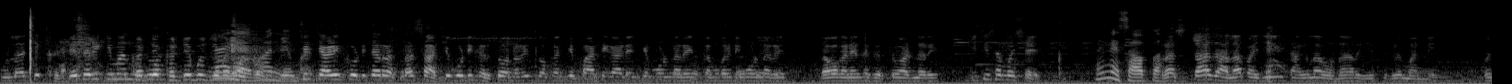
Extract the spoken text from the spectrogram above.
पुलाचे खड्डे तरी किमान खड्डे. तीनशे चाळीस कोटीचा रस्ता सहाशे कोटी खर्च होणार आहेत. लोकांचे पाठी गाड्यांचे मोडणार आहेत कंबरडी मोडणार आहेत. दवाखान्याचा खर्च वाढणार आहे. किती समस्या आहेत? नाही नाही साप. रस्ता झाला पाहिजे चांगला होणार हे सगळं मान्य आहे. पण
